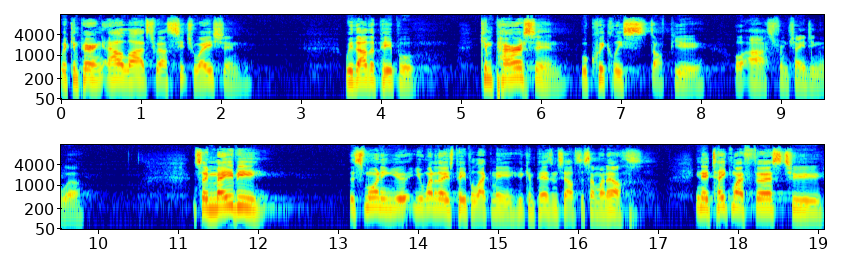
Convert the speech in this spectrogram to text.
we're comparing our lives to our situation with other people. Comparison will quickly stop you or us from changing the world. So maybe this morning you're, one of those people like me who compares himself to someone else. You know, take my first two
